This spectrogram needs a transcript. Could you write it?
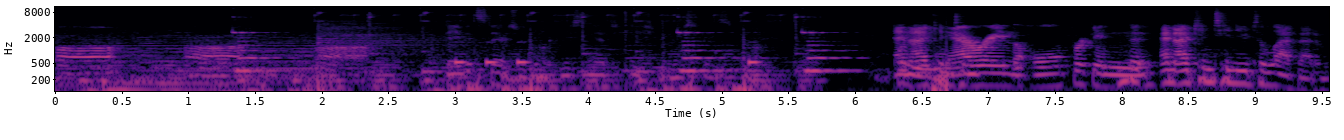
Uh, uh, uh. David stares with increasing agitation in his face. And I you continue. narrating the whole freaking. And I continue to laugh at him.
